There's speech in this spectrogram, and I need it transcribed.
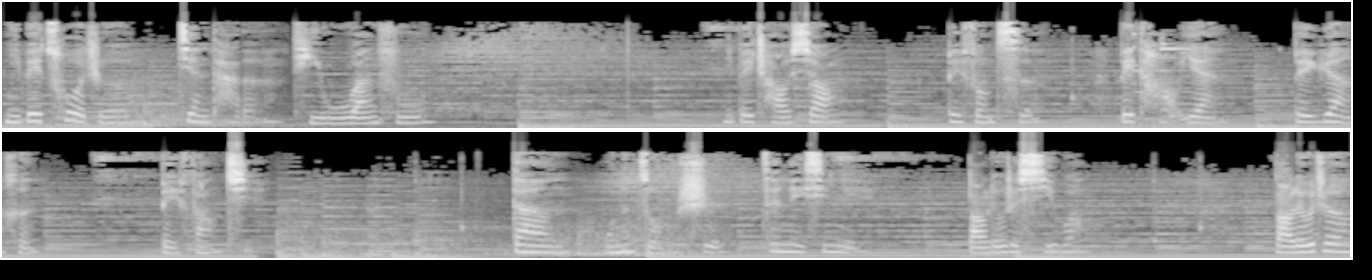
你被挫折践踏的体无完肤。你被嘲笑，被讽刺，被讨厌，被怨恨，被放弃，但我们总是在内心里保留着希望，保留着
